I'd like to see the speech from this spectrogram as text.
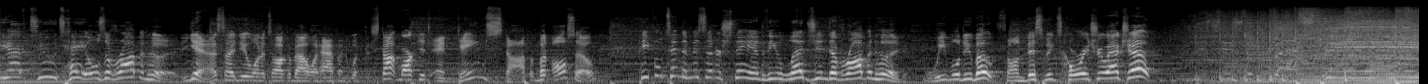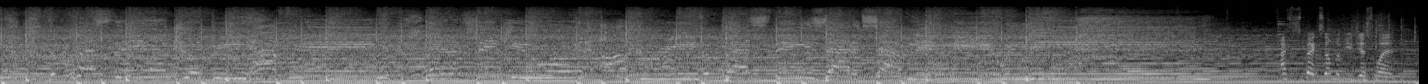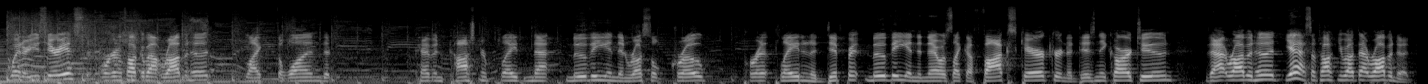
we have two tales of Robin Hood. Yes, I do want to talk about what happened with the stock market and GameStop, but also, people tend to misunderstand the legend of Robin Hood. We will do both on this week's Cory Truax Show. Suspect some of you just went, wait, are you serious? We're going to talk about Robin Hood, like the one that Kevin Costner played in that movie, and then Russell Crowe played in a different movie, and then there was like a Fox character in a Disney cartoon. That Robin Hood? Yes, I'm talking about that Robin Hood.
